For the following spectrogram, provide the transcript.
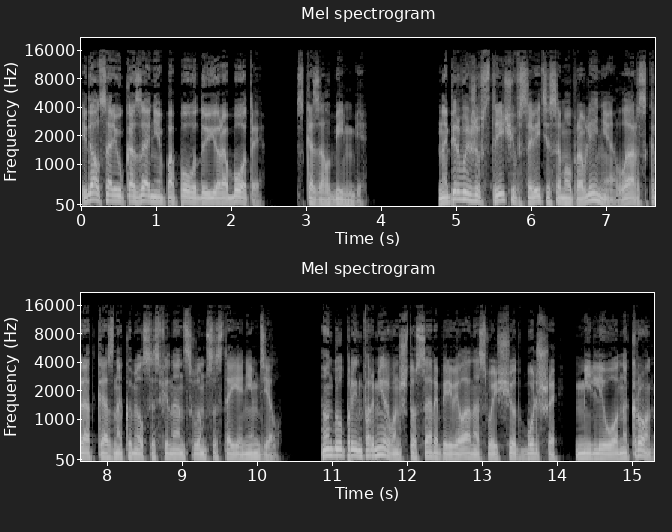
и дал царю указания по поводу ее работы. — сказал Бимби. На первой же встрече в Совете самоуправления Ларс кратко ознакомился с финансовым состоянием дел. Он был проинформирован, что Сара перевела на свой счет больше миллиона крон,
